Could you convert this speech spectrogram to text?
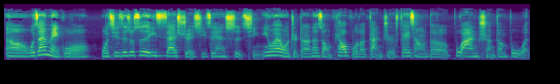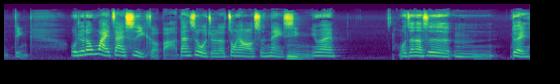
呃，我在美国，我其实就是一直在学习这件事情，因为我觉得那种漂泊的感觉非常的不安全跟不稳定。我觉得外在是一个吧，但是我觉得重要的是内心，嗯、因为我真的是，嗯，对，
